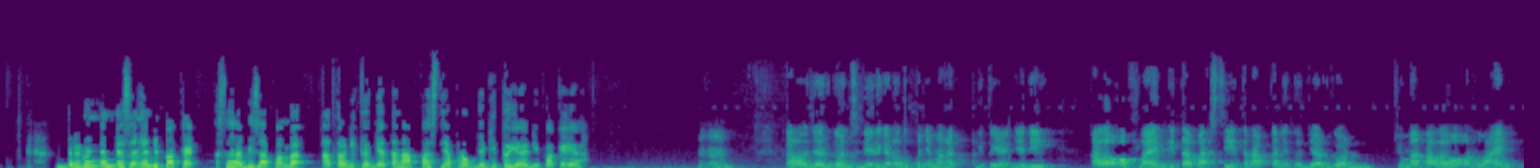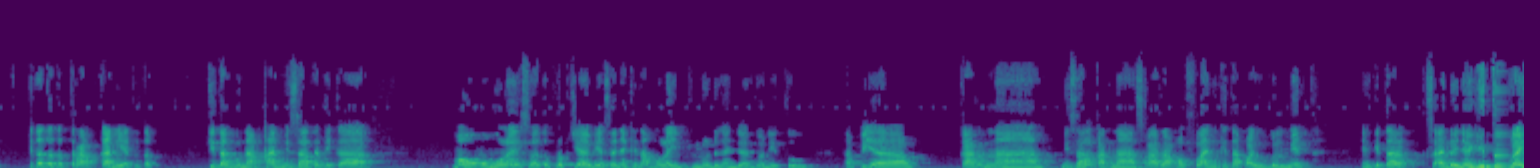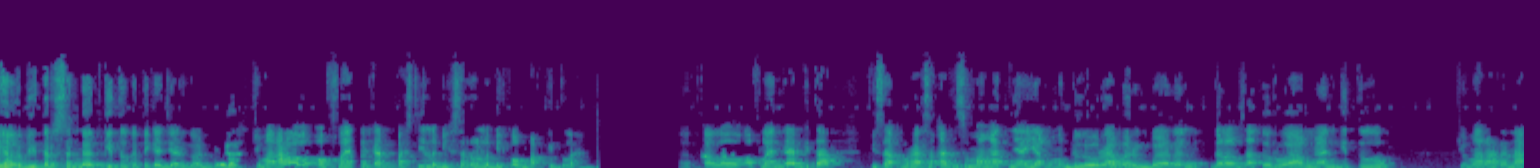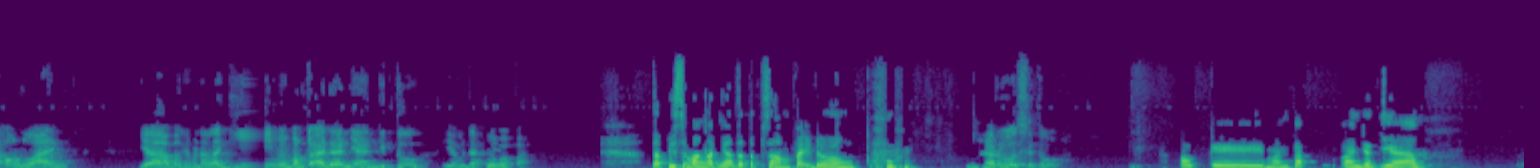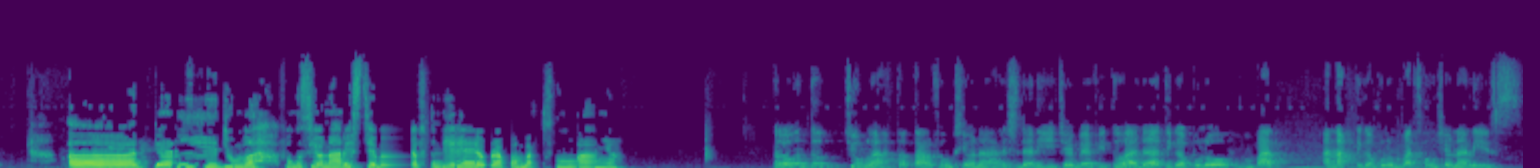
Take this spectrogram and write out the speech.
Jargonnya biasanya dipakai sehabis apa Mbak? Atau di kegiatan apa setiap project gitu ya dipakai ya? Hmm, kalau jargon sendiri kan untuk penyemangat gitu ya. Jadi kalau offline kita pasti terapkan itu jargon. Cuma kalau online kita tetap terapkan ya, tetap kita gunakan misal ketika mau memulai suatu proyek biasanya kita mulai dulu dengan jargon itu. Tapi ya karena misal karena sekarang offline kita pakai Google Meet ya kita seadanya gitu kayak lebih tersendat gitu ketika jargon. Ya. Cuma kalau offline kan pasti lebih seru, lebih kompak gitulah. Kalau offline kan kita bisa merasakan semangatnya yang menggelora bareng-bareng dalam satu ruangan gitu. Cuma karena online, ya bagaimana lagi, memang keadaannya gitu. Ya udah, nggak iya. apa-apa. Tapi semangatnya tetap sampai dong. Harus itu. Oke, mantap. Lanjut ya. Uh, dari jumlah fungsionaris CBF sendiri ada berapa Mbak semuanya? Kalau untuk jumlah total fungsionaris dari CBF itu ada 34 anak, 34 fungsionaris.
